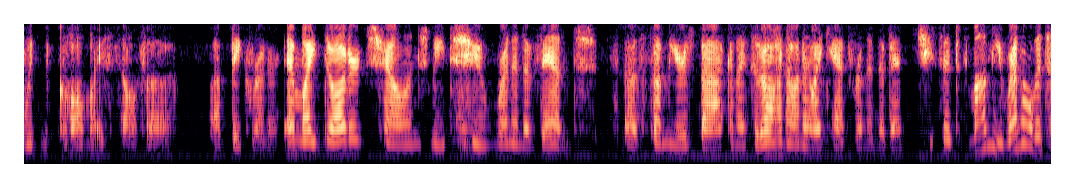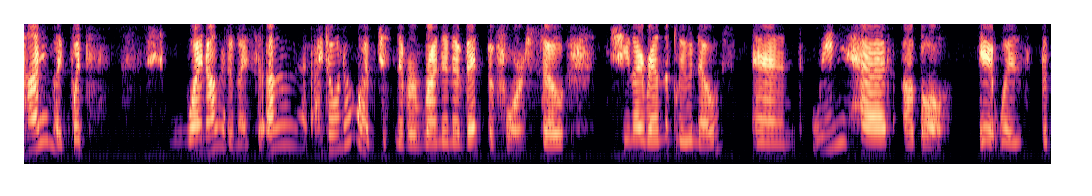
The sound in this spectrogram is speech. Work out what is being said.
wouldn't call myself a, a big runner. And my daughter challenged me to run an event uh, some years back, and I said, "Oh no, no, I can't run an event." She said, "Mom, you run all the time. Like, what's why not?" And I said, oh, "I don't know. I've just never run an event before." So she and I ran the Blue Nose, and we had a ball. It was the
